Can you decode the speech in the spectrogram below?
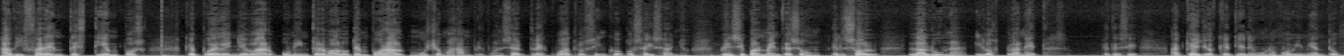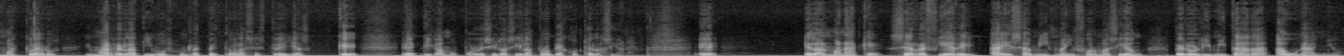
a diferentes tiempos que pueden llevar un intervalo temporal mucho más amplio. Pueden ser 3, 4, 5 o 6 años. Principalmente son el Sol, la Luna y los planetas. Es decir, aquellos que tienen unos movimientos más claros y más relativos con respecto a las estrellas que, eh, digamos, por decirlo así, las propias constelaciones. Eh, el almanaque se refiere a esa misma información, pero limitada a un año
